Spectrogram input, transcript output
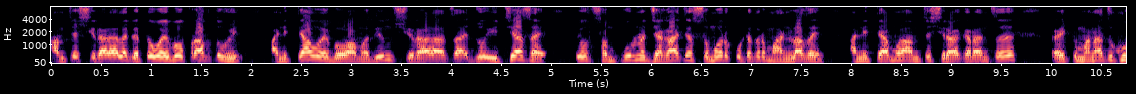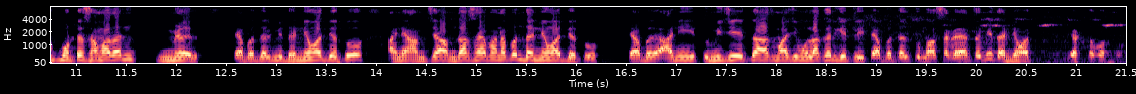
आमच्या शिराळ्याला गतवैभव प्राप्त होईल. आणि त्या वैभवामधून शिराळाचा जो इतिहास आहे तो संपूर्ण जगाच्या समोर कुठेतरी मांडला जाईल. आणि त्यामुळं आमचं शिराळकरांचं एक मनाचं खूप मोठं समाधान मिळेल. त्याबद्दल मी धन्यवाद देतो आणि आमच्या आमदार साहेबांना पण धन्यवाद देतो. त्याब आणि तुम्ही जे इथं आज माझी मुलाखत घेतली त्याबद्दल तुम्हाला सगळ्यांचं मी धन्यवाद व्यक्त करतो.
